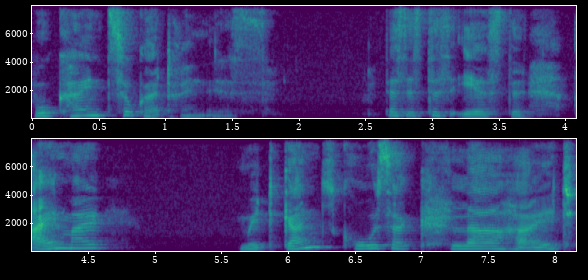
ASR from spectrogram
wo kein Zucker drin ist. Das ist das Erste. Einmal mit ganz großer Klarheit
